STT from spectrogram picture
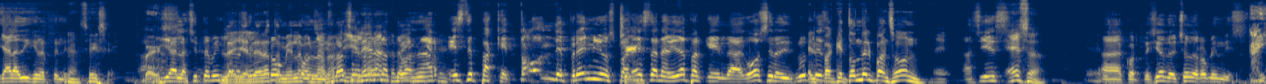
Ya la dije la tele. Ya, Sí, sí. ¿Ves? Y a las 7 ¿La hielera también la con la frase La hielera te vas a dar este paquetón de premios para Sí. esta Navidad para que la goce, la disfrutes. El paquetón del panzón. Así es. Eso. A cortesía del show de Rob Brindis. Ay,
